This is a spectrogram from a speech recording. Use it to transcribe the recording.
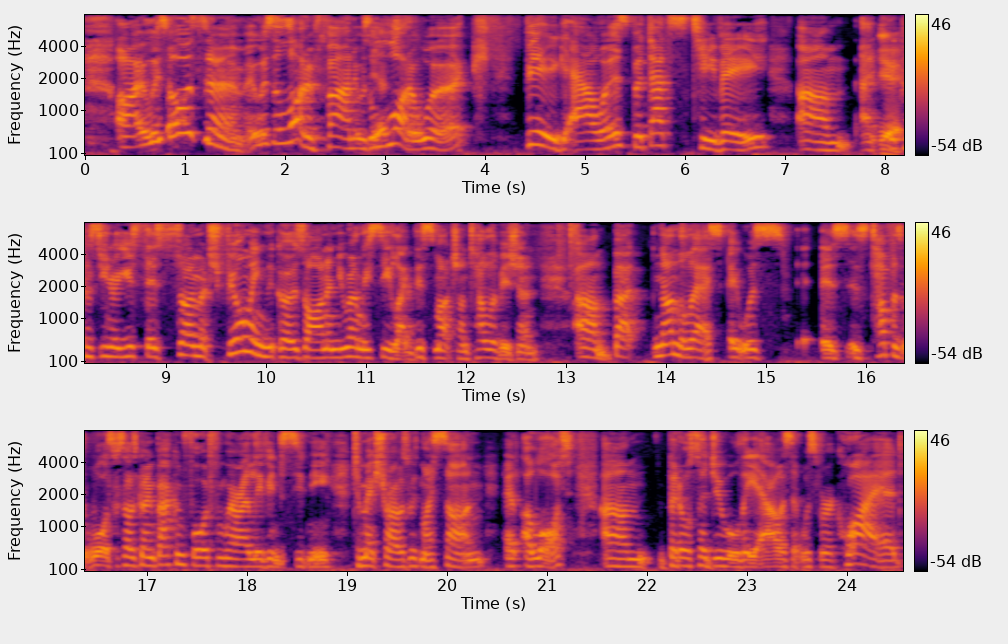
Oh, it was awesome. It was a lot of fun. It was yeah. a lot of work, big hours, but that's TV. Um, yeah. because you know you, there's so much filming that goes on, and you only see like this much on television. Um, but nonetheless, it was as, as tough as it was because I was going back and forward from where I live into Sydney to make sure I was with my son a, a lot, um, but also do all the hours that was required.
